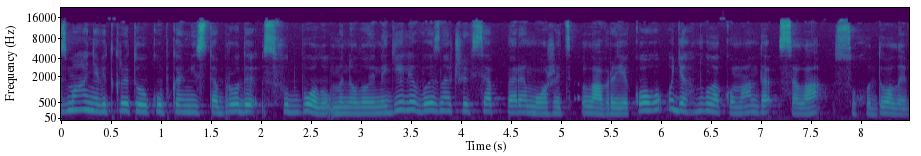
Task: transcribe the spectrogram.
змагання відкритого кубка міста Броди з футболу. Минулої неділі визначився переможець, лаври якого одягнула команда села Суходоли.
